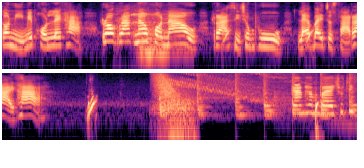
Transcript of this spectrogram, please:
ก็หนีไม่พ้นเลยค่ะ โรครากเน่าโคนเน่า ราสีชมพู และใบจุดสาหร่ายค่ะ การทำใบชุดที่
